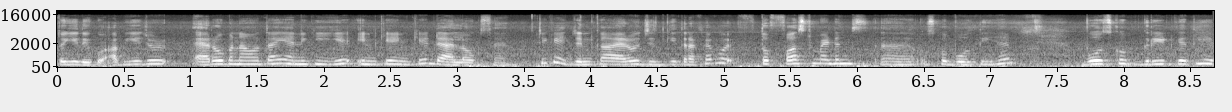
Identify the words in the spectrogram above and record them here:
तो ये देखो, अब ये जो एरो बना होता है, यानी कि ये इनके इनके डायलॉग्स हैं, ठीक है? जिनका एरो जिनकी तरफ़ है, वो तो फ़र्स्ट मैडम उसको बोलती है, वो उसको ग्रीट कहती है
